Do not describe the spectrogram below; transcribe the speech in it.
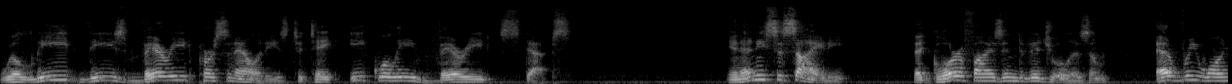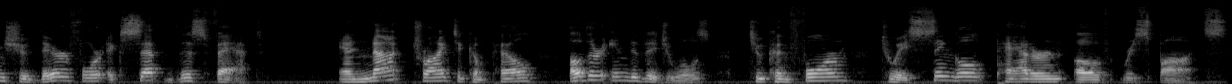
will lead these varied personalities to take equally varied steps. In any society that glorifies individualism, everyone should therefore accept this fact and not try to compel other individuals to conform to a single pattern of response.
